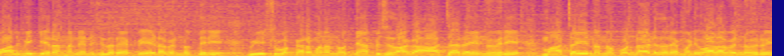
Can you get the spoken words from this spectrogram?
ವಾಲ್ಮೀಕಿಯರನ್ನು ನೆನೆಸಿದರೆ ಬೇಡವೆನ್ನುತ್ತೀರಿ. ವಿಶ್ವಕರ್ಮನನ್ನು ಜ್ಞಾಪಿಸಿದಾಗ ಆಚಾರ್ಯ ಎನ್ನುವಿರಿ. ಮಾಚಯ್ಯನನ್ನು ಕೊಂಡಾಡಿದರೆ ಮಡಿವಾಳವೆನ್ನುವಿರಿ.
